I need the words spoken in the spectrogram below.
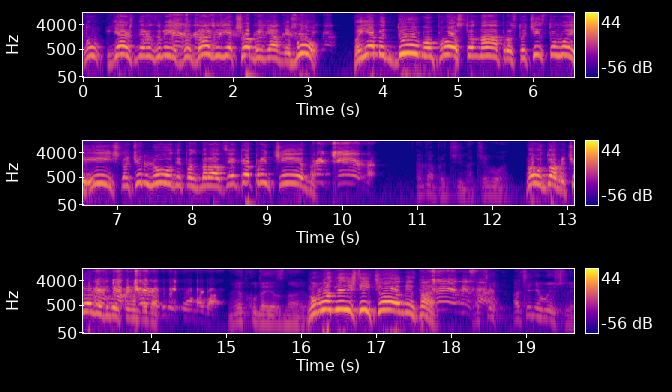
ну я ж не розумію, ну навіть якщо би я не був, ну я би думав просто-напросто, чисто логічно, що люди позбиралися, яка причина? Причина. Так Какая причина? Чего? Ну от добре, чого люди вийшли на Чого Майдан? ви вийшли на Майдан? Ну и откуда я знаю? Ну от видиш, ти й цього не знаєш. Це я не А знаю. чё, а чё не вышли?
